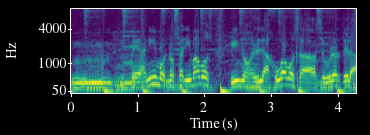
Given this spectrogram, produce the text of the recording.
mm, me animo, nos animamos y nos la jugamos a asegurártela.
